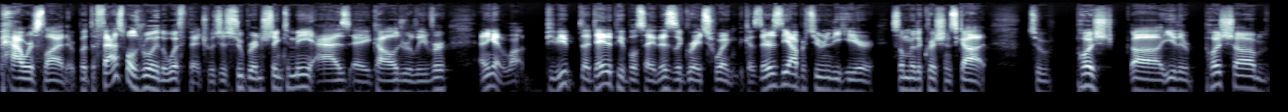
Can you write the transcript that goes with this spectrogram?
power slider. But the fastball is really the whiff pitch, which is super interesting to me as a college reliever. And again, lot, the data people say this is a great swing because there's the opportunity here, similar to Christian Scott, to push uh, either push um,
